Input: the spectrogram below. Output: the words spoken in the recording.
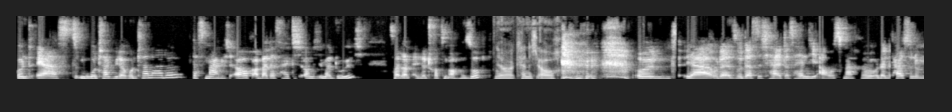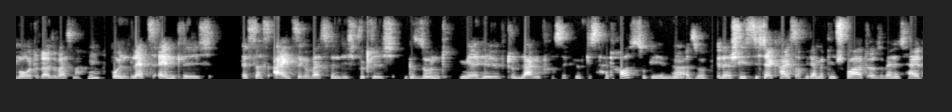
und erst Montag wieder runterlade. Das mag ich auch, aber das halte ich auch nicht immer durch ist halt am Ende trotzdem auch eine Sucht. Ja, kenne ich auch. und ja, oder so, dass ich halt das Handy ausmache oder Personal Mode oder sowas machen. Und letztendlich ist das Einzige, was finde ich wirklich gesund mir hilft und langfristig hilft, ist halt rauszugehen. Ne? Also da schließt sich der Kreis auch wieder mit dem Sport. Also wenn ich halt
